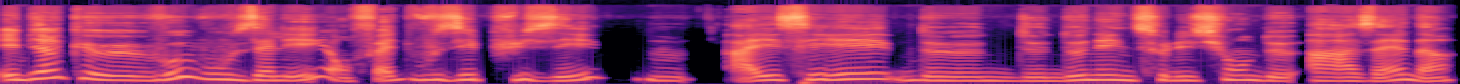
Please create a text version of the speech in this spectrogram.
et bien que vous, vous allez en fait vous épuiser mmh, à essayer de, donner une solution de A à Z hein,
